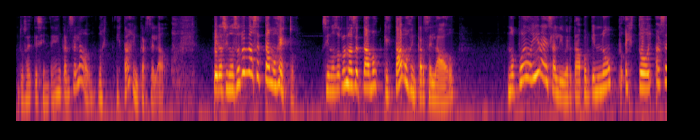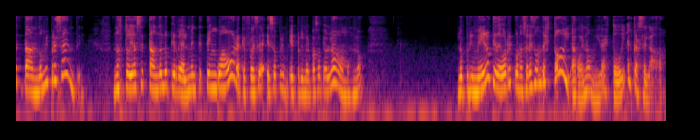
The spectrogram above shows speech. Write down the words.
Entonces te sientes encarcelado, no estás encarcelado. Pero si nosotros no aceptamos esto, si nosotros no aceptamos que estamos encarcelados, no puedo ir a esa libertad porque no estoy aceptando mi presente no estoy aceptando lo que realmente tengo ahora, que fue eso, el primer paso que hablábamos, ¿no? Lo primero que debo reconocer es dónde estoy. Ah, bueno, mira, estoy encarcelada.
